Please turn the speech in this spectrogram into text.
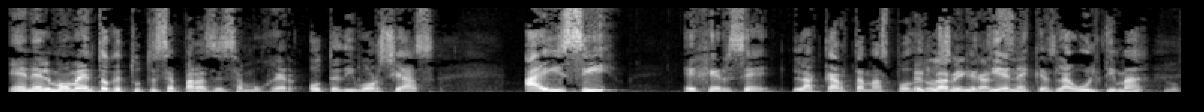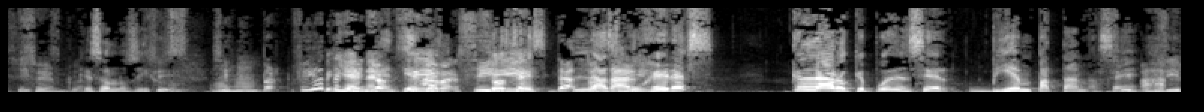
En el momento que tú te separas de esa mujer o te divorcias, ahí sí ejerce la carta más poderosa que tiene, que es la última, Los hijos, Sí. claro. que son los hijos. Sí, pero fíjate Y que yo, ver, sí, Entonces, da- las mujeres, claro que pueden ser bien patanas, ¿eh? Sí,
